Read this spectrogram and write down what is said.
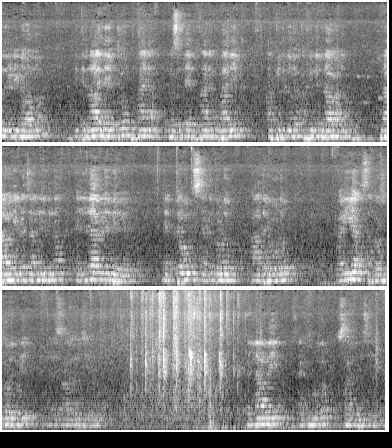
ഒരുക്കുന്നതിന് വേണ്ടി ഇവിടെ വന്നു. ഈ തിരുനാളിന്റെ ഏറ്റവും പ്രധാന ദിവസത്തെ പ്രധാന കുമാരിയും അർപ്പിക്കുന്നത് അർപ്പിക്കുന്ന പിതാവാണ്. പിതാവിനെ ഇവിടെ ചേർന്നിരിക്കുന്ന എല്ലാവരുടെയും പേരിൽ ഏറ്റവും സ്നേഹത്തോടും ആദരവോടും വലിയ സന്തോഷത്തോടും കൂടി സ്വാഗതം ചെയ്യുന്നു. എല്ലാവരെയും സ്നേഹപൂർവം സ്വാഗതം ചെയ്യുന്നു.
